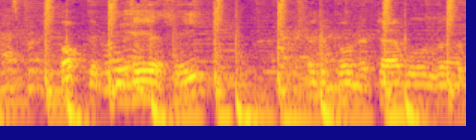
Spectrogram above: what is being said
that's perfect. Oh, yeah. here, see? That's called a traveler pan. Uh,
